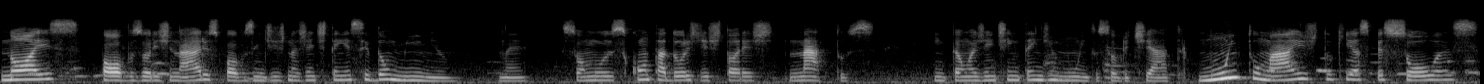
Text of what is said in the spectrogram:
nós, povos originários, povos indígenas, a gente tem esse domínio, né? Somos contadores de histórias natos. Então a gente entende muito sobre teatro, muito mais do que as pessoas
